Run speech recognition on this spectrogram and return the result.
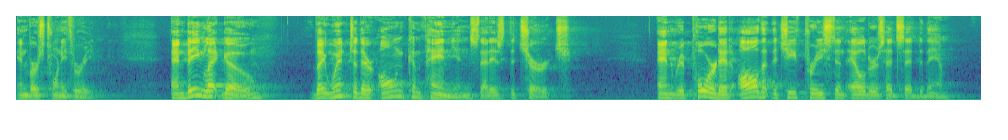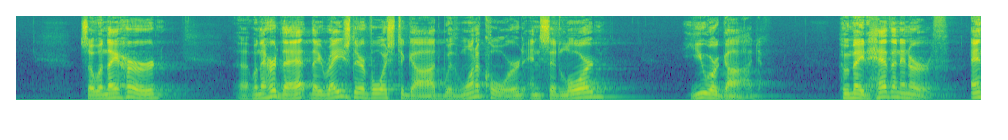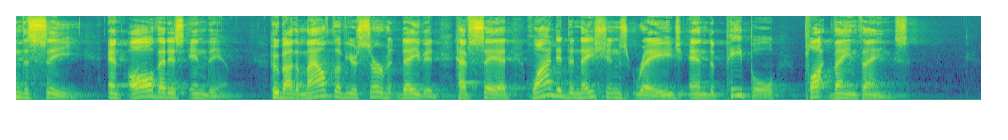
in verse 23. And being let go, they went to their own companions, that is the church, and reported all that the chief priests and elders had said to them. So when they heard, uh, when they heard that, they raised their voice to God with one accord and said, Lord, you are God, who made heaven and earth and the sea and all that is in them, who by the mouth of your servant David have said, Why did the nations rage and the people plot vain things?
